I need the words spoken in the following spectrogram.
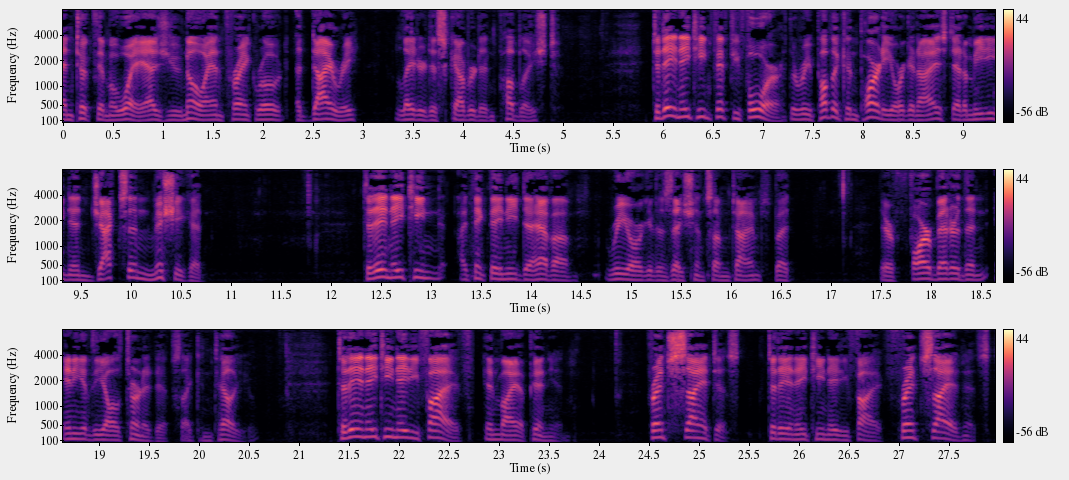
and took them away. As you know, Anne Frank wrote a diary, later discovered and published. Today in 1854, the Republican Party organized at a meeting in Jackson, Michigan. Today in 18, I think they need to have a reorganization sometimes, but they're far better than any of the alternatives, I can tell you. Today in 1885, in my opinion, French scientist, today in 1885, French scientist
